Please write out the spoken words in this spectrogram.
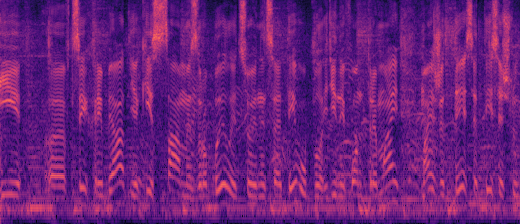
І в цих ребят, які саме зробили цю ініціативу, благодійний фонд Тримай майже 10 тисяч лю-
